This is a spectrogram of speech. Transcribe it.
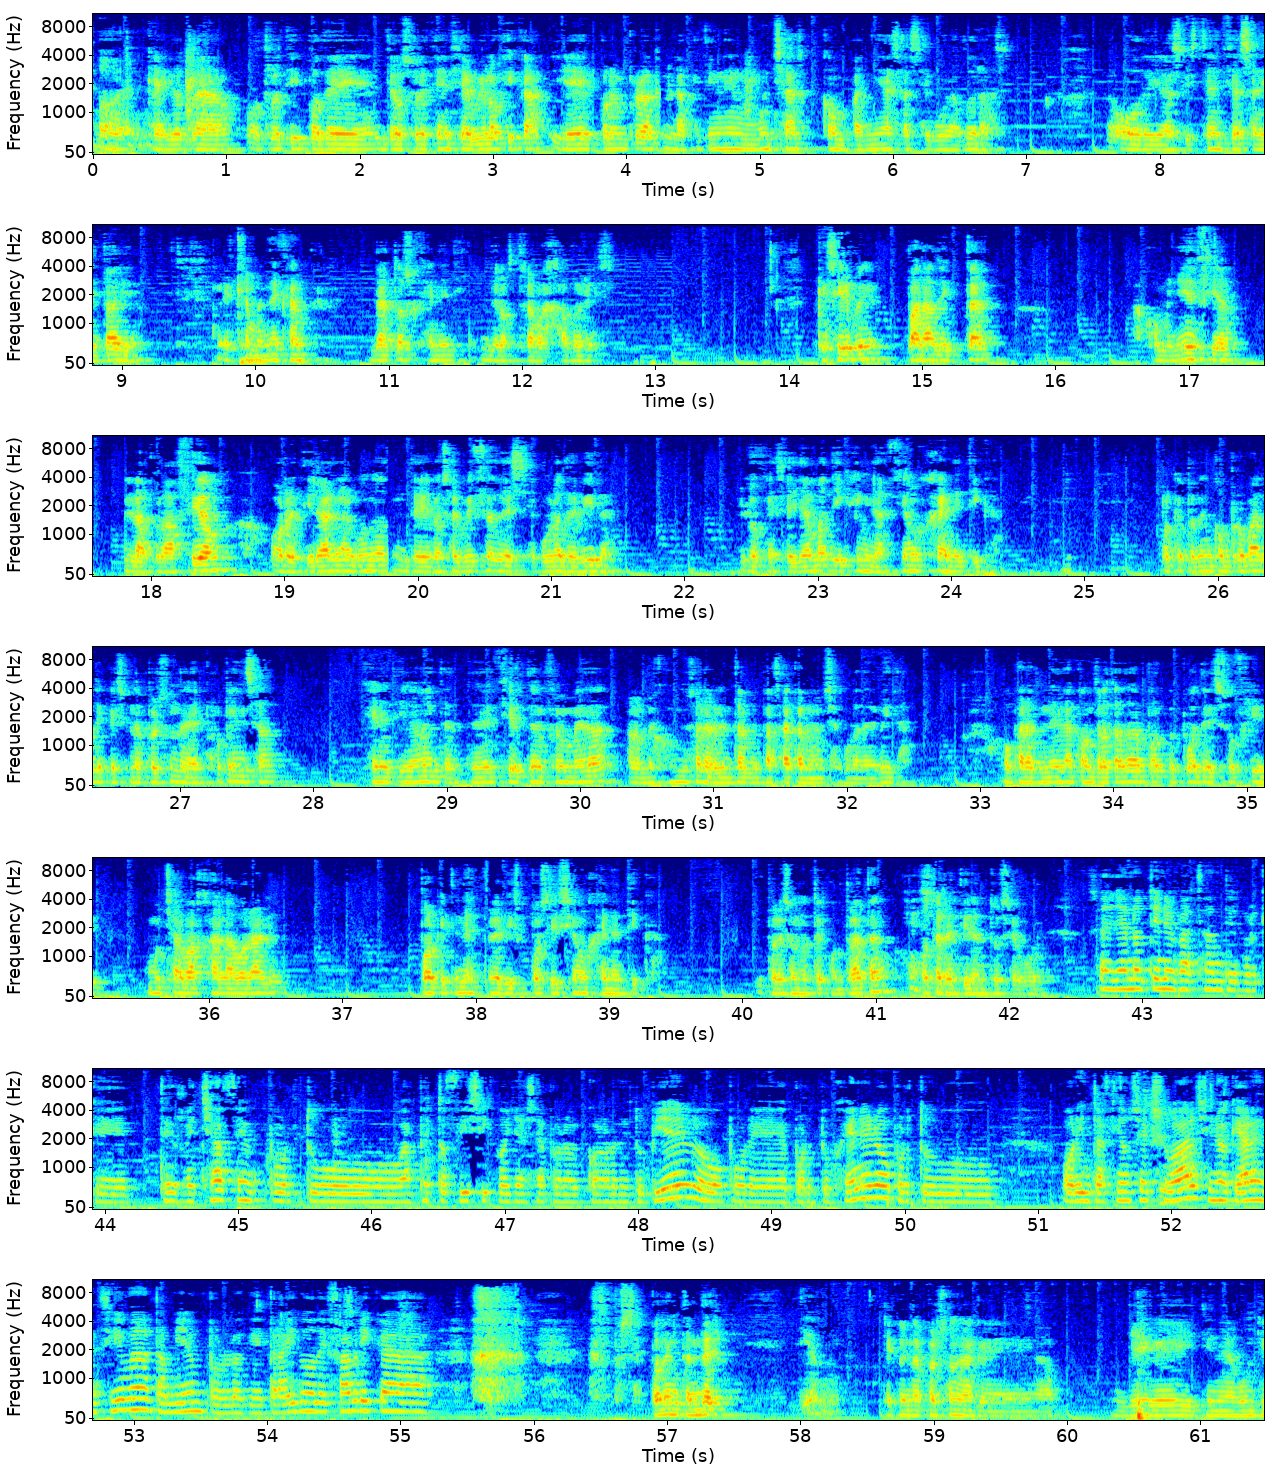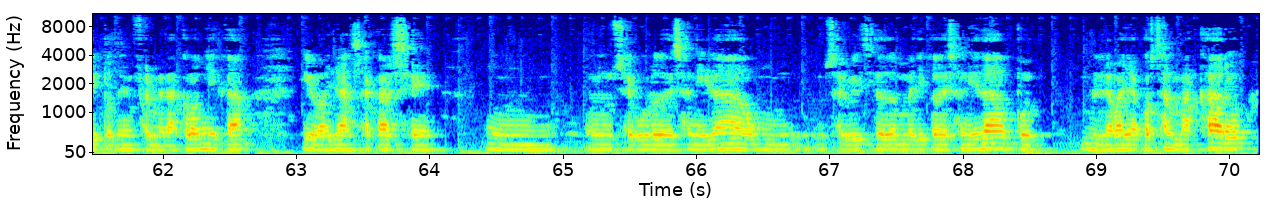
Oh, que hay otra, otro tipo de, de obsolescencia biológica y es, por ejemplo, la, la que tienen muchas compañías aseguradoras o de asistencia sanitaria. Es que manejan datos genéticos de los trabajadores, que sirve para dictar conveniencia la duración o retirar algunos de los servicios de seguro de vida, lo que se llama discriminación genética, porque pueden comprobar de que si una persona es propensa genéticamente a tener cierta enfermedad, a lo mejor no sale rentable para sacar un seguro de vida. O para tenerla contratada porque puedes sufrir muchas bajas laborales porque tienes predisposición genética. Y por eso no te contratan o Eso. te retiran tu seguro. O sea, ya no tienes bastante porque te rechacen por tu aspecto físico, ya sea por el color de tu piel o por, eh, por tu género, por tu orientación sexual, sino que ahora encima también por lo que traigo de fábrica. Pues se puede entender Dios mío. de que una persona que llegue y tiene algún tipo de enfermedad crónica y vaya a sacarse un, un seguro de sanidad, un, un servicio de un médico de sanidad, pues le vaya a costar más caro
